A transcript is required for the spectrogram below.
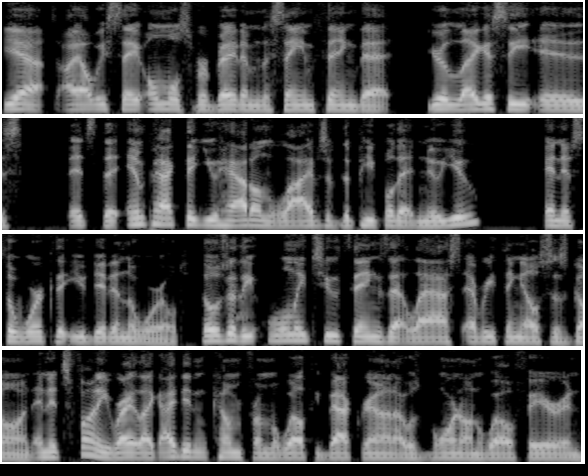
Yeah, I always say almost verbatim the same thing that your legacy is it's the impact that you had on the lives of the people that knew you and it's the work that you did in the world. Those are the only two things that last. Everything else is gone. And it's funny, right? Like I didn't come from a wealthy background. I was born on welfare and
